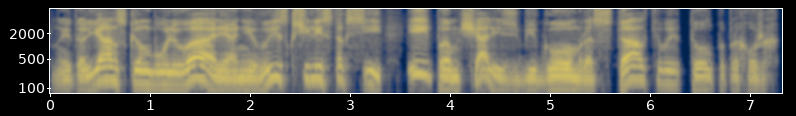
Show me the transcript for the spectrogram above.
На итальянском бульваре они выскочили из такси и помчались бегом, расталкивая толпы прохожих.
